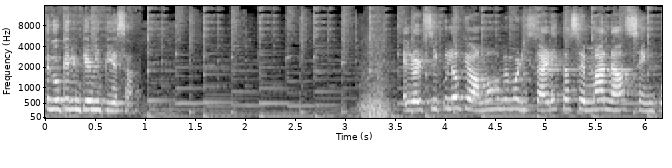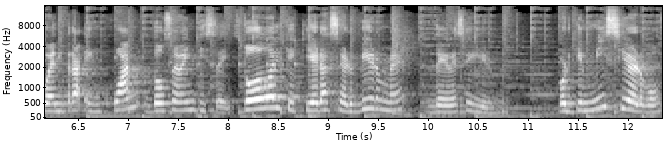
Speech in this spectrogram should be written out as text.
tengo que limpiar mi pieza. El versículo que vamos a memorizar esta semana se encuentra en Juan 12:26. Todo el que quiera servirme debe seguirme, porque mis siervos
